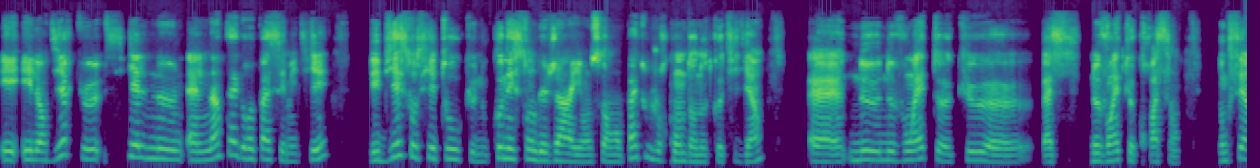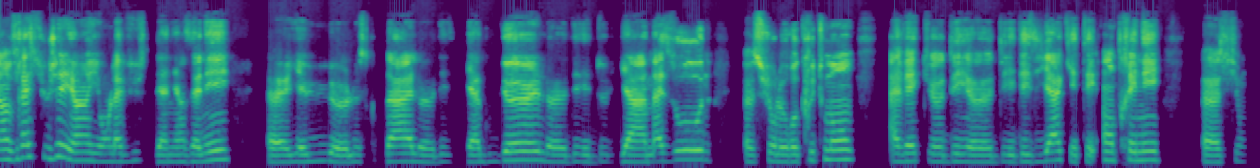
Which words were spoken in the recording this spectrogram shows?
et, leur dire que si elles, ne, elles n'intègrent pas ces métiers, les biais sociétaux que nous connaissons déjà et on s'en rend pas toujours compte dans notre quotidien ne, ne, vont être que bah, ne vont être que croissants. Donc c'est un vrai sujet hein, et on l'a vu ces dernières années. Il y a eu le scandale des IA Google, des, de l'IA Amazon sur le recrutement avec des, IA qui étaient entraînées. si on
